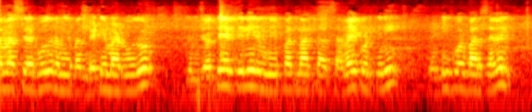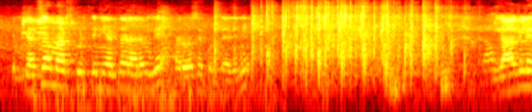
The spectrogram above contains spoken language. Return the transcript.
ಸಮಸ್ಯೆ ಇರ್ಬೋದು, ನಮಗೆ ಬಂದು ಭೇಟಿ ಮಾಡ್ಬೋದು. ನಿಮ್ಮ ಜೊತೆ ಇರ್ತೀನಿ, ನಿಮ್ಗೆ ಇಪ್ಪತ್ನಾಲ್ಕು ತಾಸು ಸಮಯ ಕೊಡ್ತೀನಿ. ಟ್ವೆಂಟಿ ಫೋರ್ ಬಾರ್ ಸೆವೆನ್ ನಿಮ್ ಕೆಲಸ ಮಾಡಿಸ್ಕೊಡ್ತೀನಿ ಅಂತ ನಾನು ನಿಮಗೆ ಭರವಸೆ ಕೊಡ್ತಾ ಇದ್ದೀನಿ. ಈಗಾಗಲೇ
